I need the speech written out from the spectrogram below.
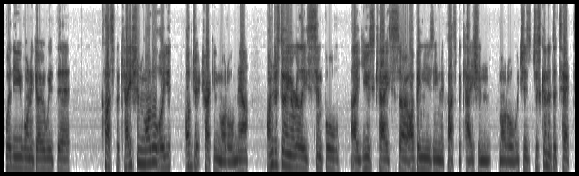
whether you want to go with the classification model or your object tracking model. Now, I'm just doing a really simple uh, use case. So I've been using the classification model, which is just going to detect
